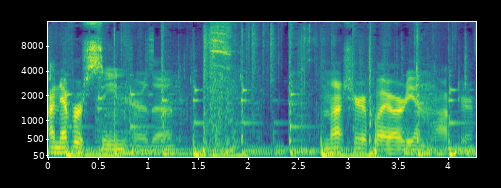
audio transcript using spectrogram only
I never seen her though. I'm not sure if I already unlocked her.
